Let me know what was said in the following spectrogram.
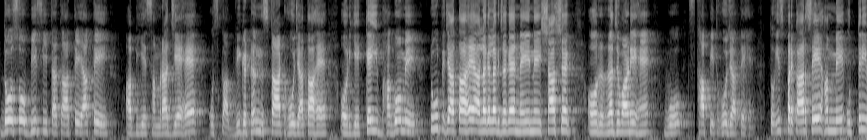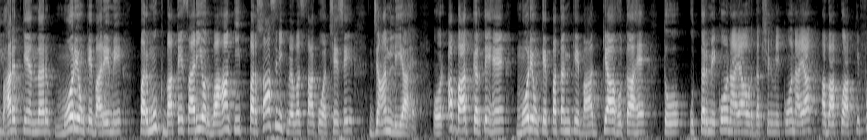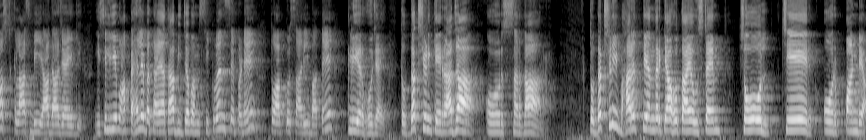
200 बीसी तक आते आते अब ये साम्राज्य है, उसका विघटन स्टार्ट हो जाता है और ये कई भागों में टूट जाता है। अलग अलग जगह नए नए शासक और रजवाड़े हैं, वो स्थापित हो जाते हैं। तो इस प्रकार से हमने उत्तरी भारत के अंदर मौर्यों के बारे में प्रमुख बातें सारी और वहाँ की प्रशासनिक व्यवस्था को अच्छे से जान लिया है। और अब बात करते हैं मौर्यों के पतन के बाद क्या होता है। तो उत्तर में कौन आया और दक्षिण में कौन आया, अब आपको आपकी फ़र्स्ट क्लास भी याद आ जाएगी। इसीलिए वहाँ पहले बताया था भी जब हम सीक्वेंस से पढ़ें तो आपको सारी बातें क्लियर हो जाए। तो दक्षिण के राजा और सरदार। तो दक्षिणी भारत के अंदर क्या होता है उस टाइम चोल, चेर और पांड्या,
